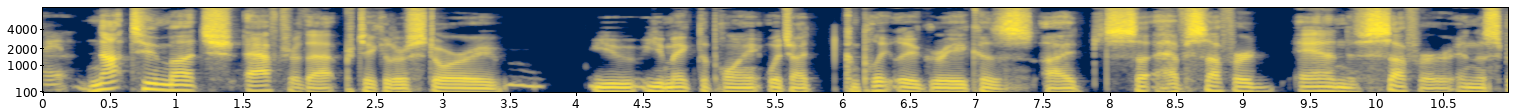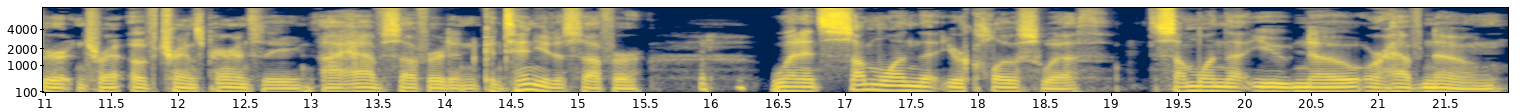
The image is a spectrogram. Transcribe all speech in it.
Right. not too much after that particular story you you make the point which I completely agree because I su- have suffered and suffer in the spirit tra- of transparency. I have suffered and continue to suffer when it's someone that you're close with, someone that you know or have known.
